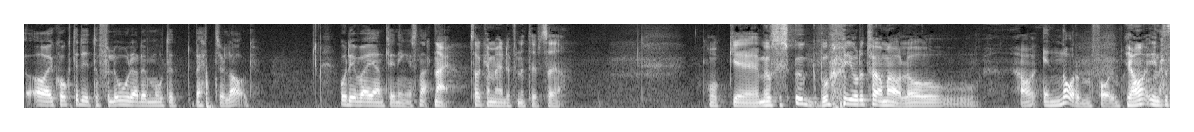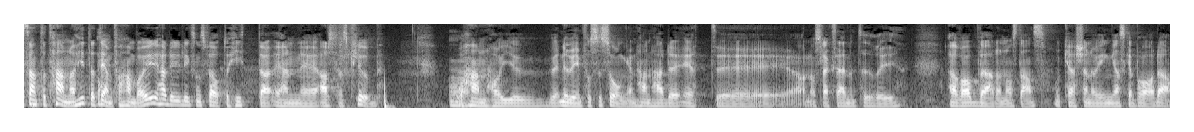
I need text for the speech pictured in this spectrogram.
AIK åkte dit och förlorade mot ett bättre lag. Och det var egentligen ingen snack. Nej, så kan man definitivt säga. Och eh, Moses Ugbo gjorde två mål och Ja. enorm form. Ja, intressant att han har hittat den, för han var ju, hade ju liksom svårt att hitta en eh, allsvensk klubb. Och han har ju, nu inför säsongen, han hade ett, eh, ja, någon slags äventyr i arabvärlden någonstans och cashade nog in ganska bra där.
